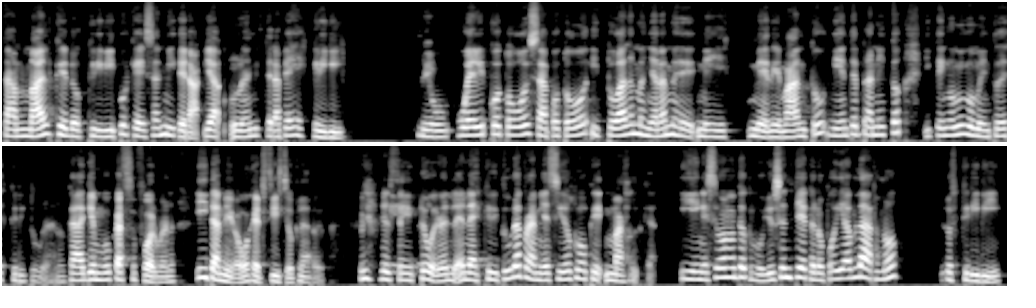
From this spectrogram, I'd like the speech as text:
tan mal que lo escribí porque esa es mi terapia. Una de mis terapias es escribir. Me vuelco todo, saco todo y todas las mañanas me, me, me, levanto bien tempranito y tengo mi momento de escritura. ¿no? Cada quien busca su forma. Y también hago ejercicio, claro. en la escritura para mí ha sido como que mágica. Y en ese momento, como yo sentía que no podía hablar, ¿no? Lo escribí.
